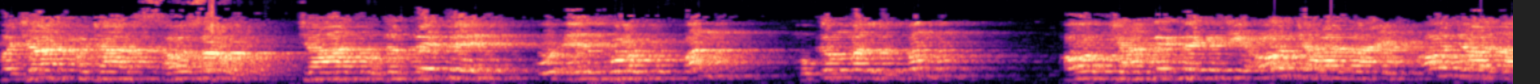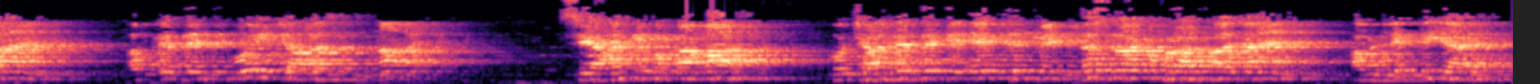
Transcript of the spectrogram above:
پچاس پچاس سو سو جہاز اترتے تھے، وہ ایئرپورٹ بند، مکمل بند اور چاہتے تھے کہ جی اور جہاز آئیں اور جہاز آئیں اب کہتے ہیں کوئی جہاز نہ آئے۔ سیاحتی مقامات، وہ چاہتے تھے کہ ایک دن میں دس لاکھ افراد آ جائیں۔ اب لکھ دیا ہے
